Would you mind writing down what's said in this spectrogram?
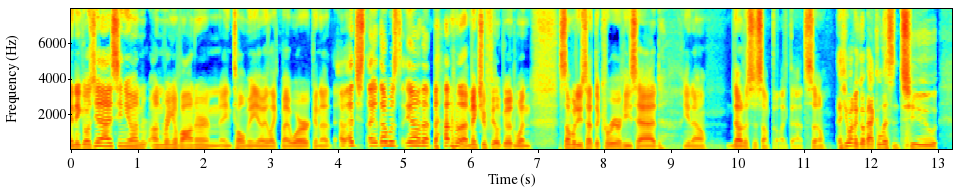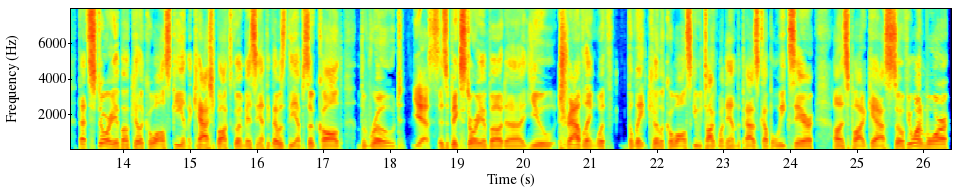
And he goes, "Yeah, I seen you on on Ring of Honor," and, and he told me, you know, he liked my work, and I, I just I, that was, you know, that I don't know, that makes you feel good when somebody who's had the career he's had, you know, notices something like that. So if you want to go back and listen to that story about Killer Kowalski and the cash box going missing, I think that was the episode called "The Road." yes, There's a big story about uh, you traveling with the late Killer Kowalski. We've talked about him the past couple weeks here on this podcast. So if you want more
